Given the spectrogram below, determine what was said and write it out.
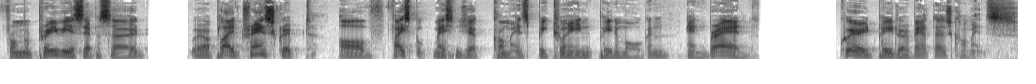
from a previous episode where I played transcript of Facebook Messenger comments between Peter Morgan and Brad. Queried Peter about those comments.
